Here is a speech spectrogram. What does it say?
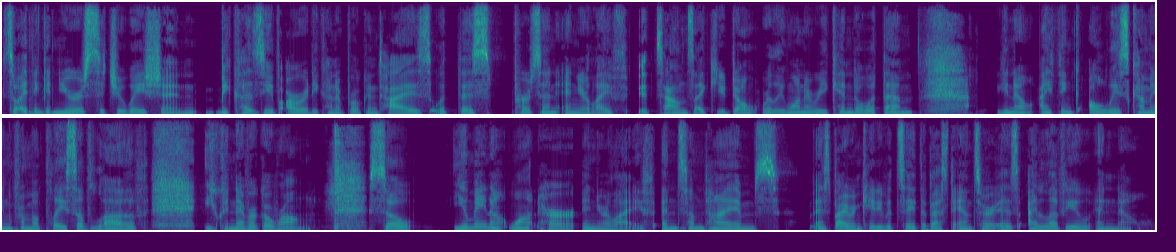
So I think in your situation, because you've already kind of broken ties with this person and your life, it sounds like you don't really want to rekindle with them. You know, I think always coming from a place of love, you can never go wrong. So you may not want her in your life. And sometimes, as Byron Katie would say, the best answer is, I love you and no.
